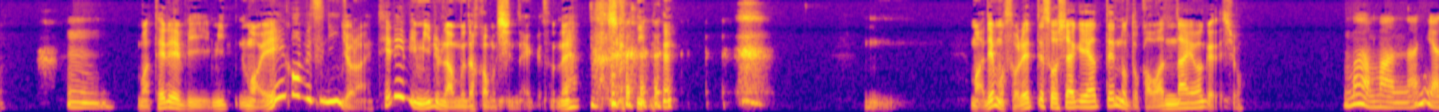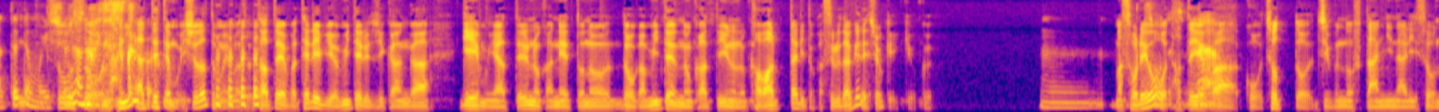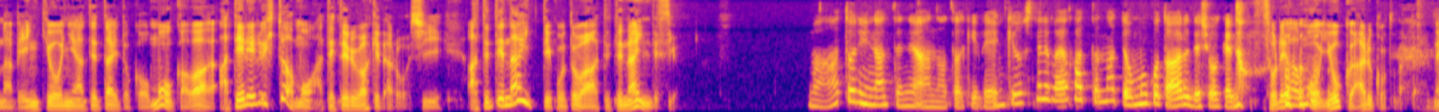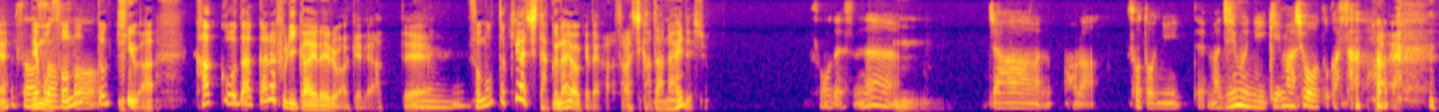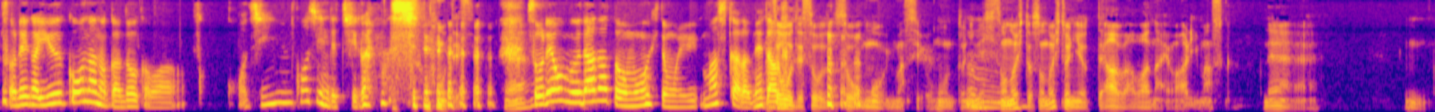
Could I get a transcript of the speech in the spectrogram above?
い うん。まあテレビ見まあ映画は別にいいんじゃない？テレビ見るのは無駄かもしれないけどね 確かにね、うん、まあでもそれってソシャゲやってんのと変わんないわけでしょまあまあ、何やってても一緒じゃないですか。そうそう何やってても一緒だと思いますよ 例えばテレビを見てる時間がゲームやってるのかネットの動画見てるのかっていうのの変わったりとかするだけでしょ結局、うん。まあ、それをね例えばこうちょっと自分の負担になりそうな勉強に当てたいとか思うかは当てれる人はもう当ててるわけだろうし当ててないってことは当ててないんですよまあ、後になってね、あの時勉強してればよかったなって思うことあるでしょうけど。それはもうよくあることだからね。でもその時は過去だから振り返れるわけであって、うん。その時はしたくないわけだからそれは仕方ないでしょ、そうですね。うん。じゃあ、ほら、外に行って、まあ、ジムに行きましょうとかさ、はい。それが有効なのかどうかは、個人個人で違いますしね。そうですよね。それを無駄だと思う人もいますからね、多分。そうですそうです。そう思いますよ。本当にね、うん。その人その人によって合う合わないはありますからね、うん、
